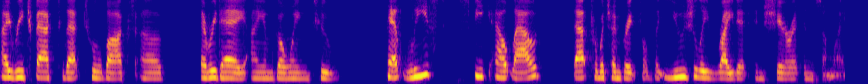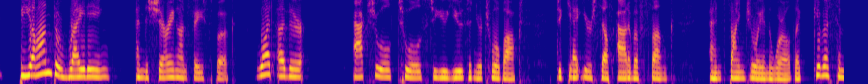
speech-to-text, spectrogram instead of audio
I reach back to that toolbox of every day I am going to at least speak out loud that for which I'm grateful, but usually write it and share it in some way. Beyond the writing and the sharing on Facebook, what other actual tools do you use in your toolbox to get yourself out of a funk and find joy in the world? Like, give us some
